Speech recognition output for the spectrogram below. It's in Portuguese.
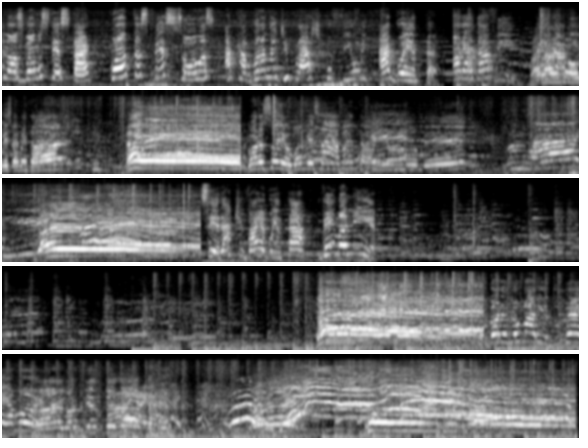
Hoje nós vamos testar quantas pessoas a cabana de plástico filme aguenta. Agora é o Davi. Vai lá, Davi. irmão, vamos ver se vai aguentar. Aê! Agora sou eu, vamos ver se vai lá, aguentar, vamos hein? Vamos ver. Vamos lá e... Aê! Será que vai aguentar? Vem, maninha. hands goes up.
